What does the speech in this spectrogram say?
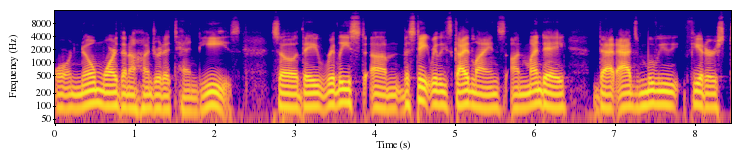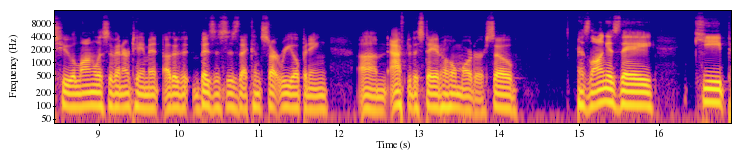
or no more than 100 attendees. So they released, um, the state released guidelines on Monday that adds movie theaters to a long list of entertainment, other th- businesses that can start reopening um, after the stay at home order. So as long as they keep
